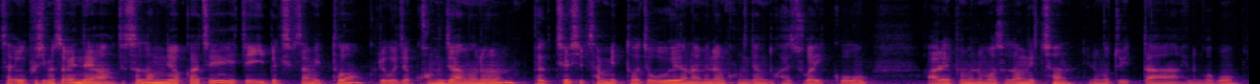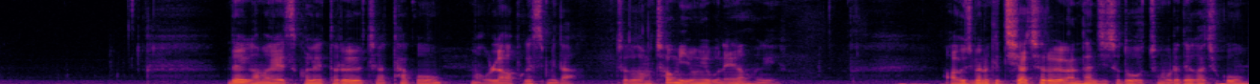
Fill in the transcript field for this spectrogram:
자, 여기 보시면 써 있네요. 서정리역까지 이제 214m, 그리고 이제 광장으로는 173m, 이제 우회전하면은 광장도 갈 수가 있고, 아래 보면은 뭐 서정리천 이런 것도 있다, 이런 거고, 네, 한번 에스컬레이터를 제가 타고 올라가 보겠습니다. 저도 한번 처음 이용해 보네요. 여기. 아, 요즘에는 그 지하철을 안 탄지 저도 좀 오래돼가지고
